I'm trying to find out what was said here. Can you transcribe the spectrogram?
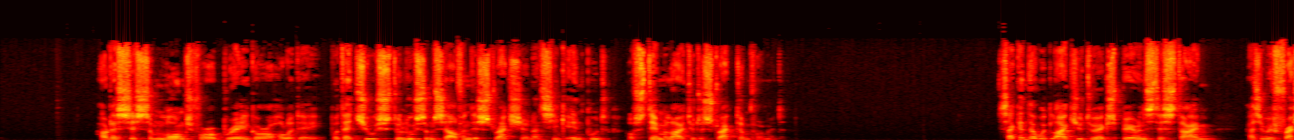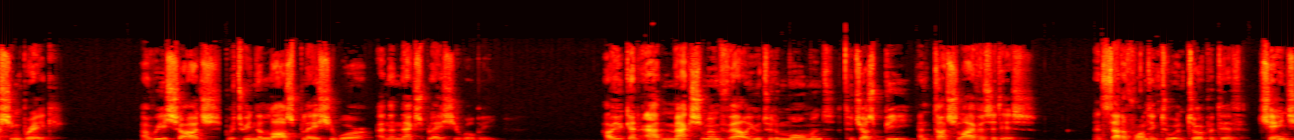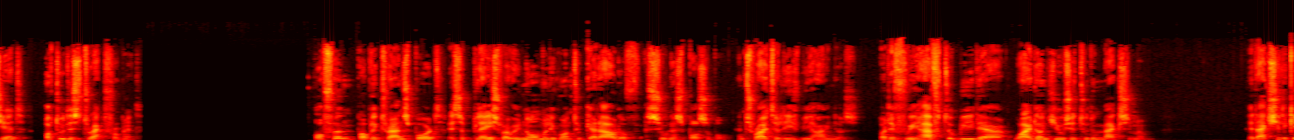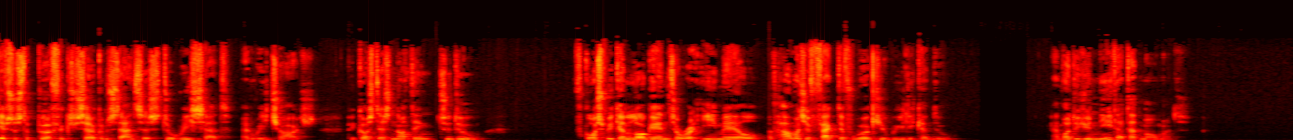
how their system longs for a break or a holiday, but they choose to lose themselves in distraction and seek input of stimuli to distract them from it. Second, I would like you to experience this time as a refreshing break, a recharge between the last place you were and the next place you will be. How you can add maximum value to the moment to just be and touch life as it is, instead of wanting to interpret it, change it, or to distract from it. Often, public transport is a place where we normally want to get out of as soon as possible and try to leave behind us. But if we have to be there, why don't use it to the maximum? It actually gives us the perfect circumstances to reset and recharge because there's nothing to do. Of course, we can log into our email, but how much effective work you really can do? And what do you need at that moment?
